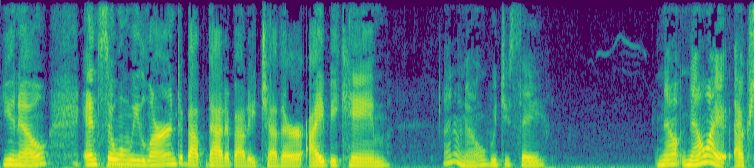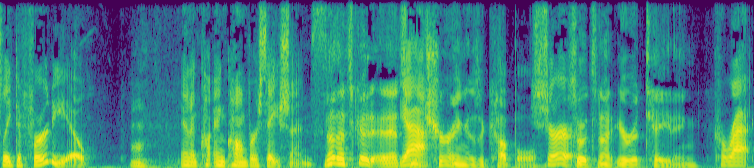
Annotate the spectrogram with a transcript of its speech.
you know? And so when we learned about that about each other, I became, I don't know, would you say, now now I actually defer to you. And in a, in conversations. No, that's good, and that's Yeah. maturing as a couple. Sure. So it's not irritating. Correct.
